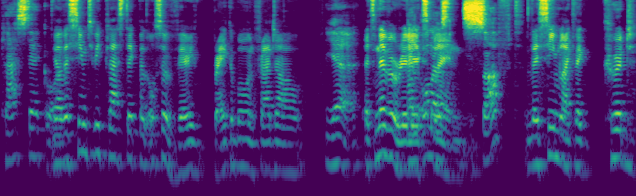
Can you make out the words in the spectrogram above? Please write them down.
plastic or yeah, they seem to be plastic but also very breakable and fragile. Yeah, It's never really and explained. soft. they seem like they could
